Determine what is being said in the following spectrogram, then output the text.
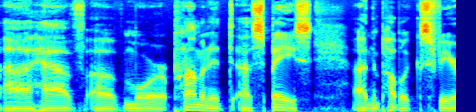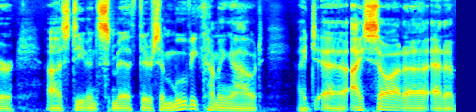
uh, have a more prominent uh, space uh, in the public sphere. Uh, Stephen Smith, there's a movie coming out. I, uh, I saw it uh, at a,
